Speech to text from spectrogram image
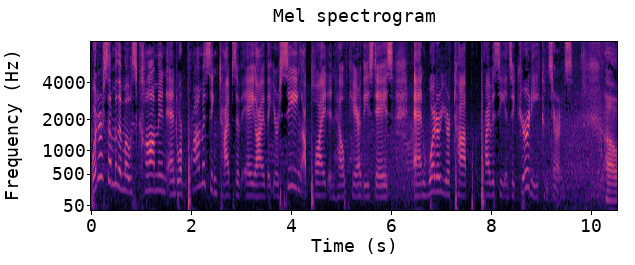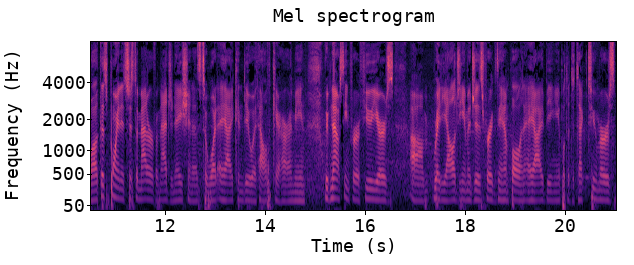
What are some of the most common and or promising types of AI that you're seeing applied in healthcare these days? And what are your top privacy and security concerns? Oh, well, at this point, it's just a matter of imagination as to what AI can do with healthcare. I mean, we've now seen for a few years um, radiology images, for example, and AI being able to detect tumors,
